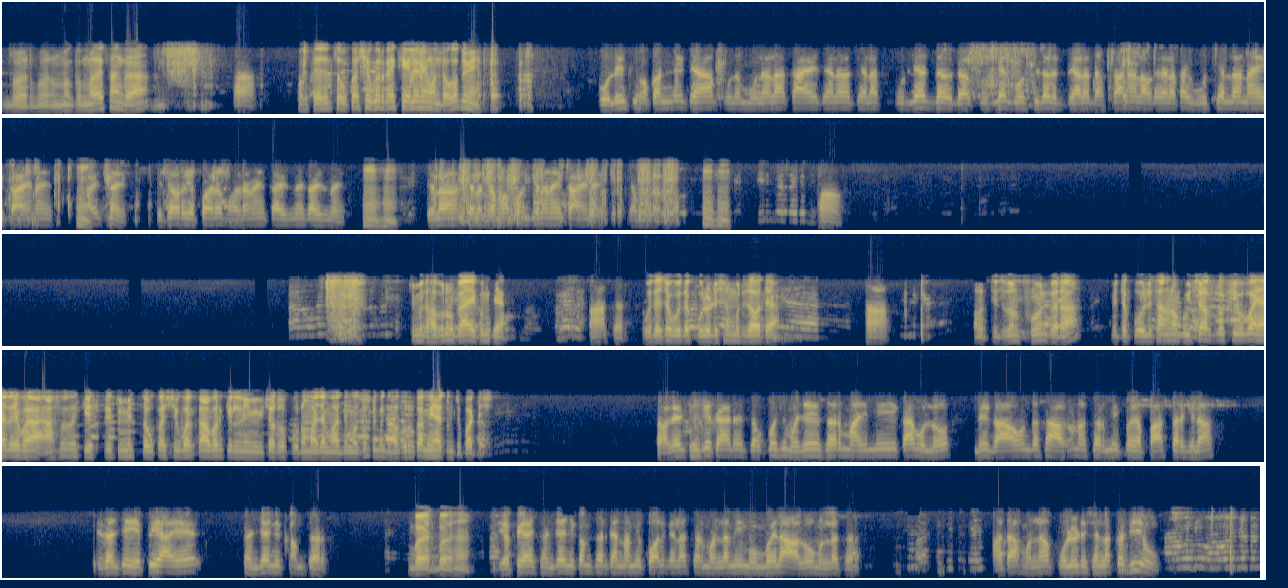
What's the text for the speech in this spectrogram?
बर बर. मग मला सांगा. हां. मग त्याची चौकशी वगैरे काही केली नाही म्हणता का तुम्ही? पोलीस लोकांनी त्या मुला- मुलाला काय त्याला त्याला कुठल्याच द- द- कुठल्याच गोष्टीचा त्याला धक्का न लावता त्याला काही उचललं नाही काय नाही काहीच नाही. त्याच्यावर एफ आय आर फाडला नाही काहीच नाही काहीच नाही. हम्म, हम्म. त्याला त्याला जमा पण केला नाही काय नाही त्या मुलाला. हम्म, हम्म. हां. तुम्ही घाबरून काय ऐकून घ्या? हां सर. उद्याच्या उद्या पोलीस स्टेशनमध्ये जाऊ त्या हां. मला तिथे जाऊन फोन करा. मी त्या पोलिसांना विचारतो की बाबा ह्या हे बघा, असंच केस ते तुम्ही चौकशी वर का बरं केली नाही? मी विचारतो पूर्ण माझ्या माध्यमातून. तुम्ही घाबरून का? मी आहे तुमच्या पाठीशी. चालेल ठीक आहे काय नाही चौकशी म्हणजे सर माझी मी काय बोललो? मी गावाहून तसं आलो ना सर मी पाच तारखेला. तिथलचे ए पी आय आहे संजय निकम सर. बर बर हां. A P I Sanjay Nikam sir त्यांना मी कॉल केला सर म्हणलं मी मुंबईला आलो म्हणलं सर. आता म्हणलं पोलीस स्टेशनला कधी येऊ?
